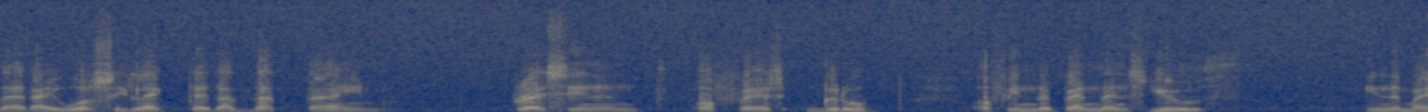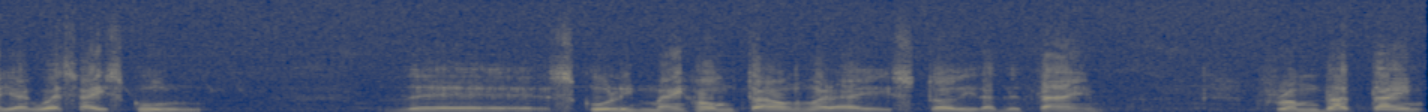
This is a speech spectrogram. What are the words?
that I was elected at that time president of a group of independence youth in the Mayagüez High School, the school in my hometown where I studied at the time. From that time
